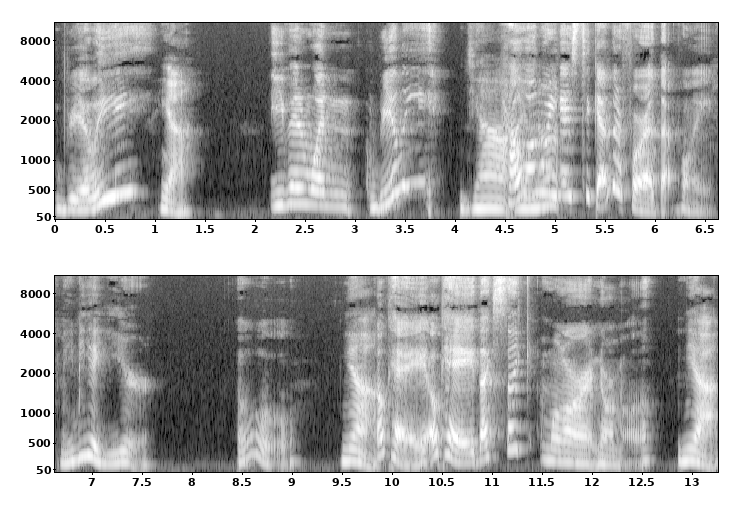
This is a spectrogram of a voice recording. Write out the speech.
Really? Yeah. Even when really? Yeah. How I'm long were you guys together for at that point? Maybe a year. Oh. Yeah. Okay, okay. That's like more normal. Yeah.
